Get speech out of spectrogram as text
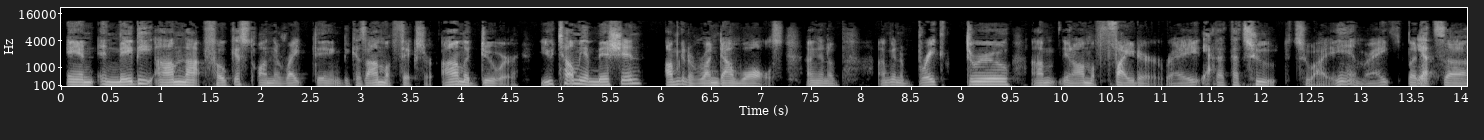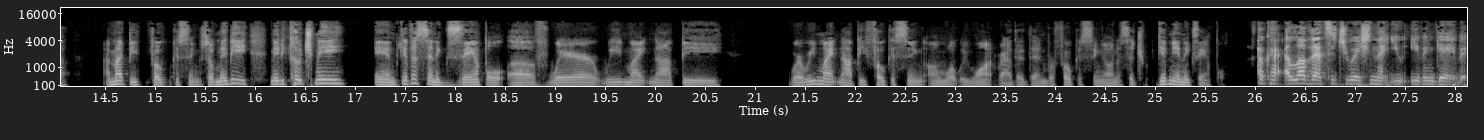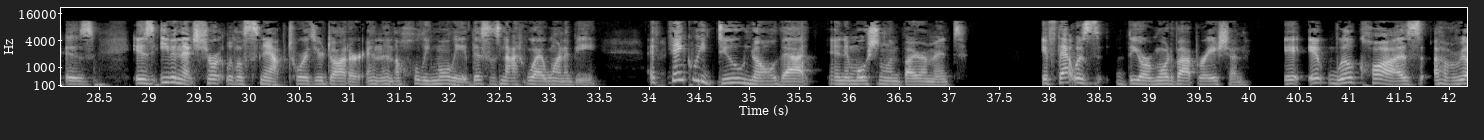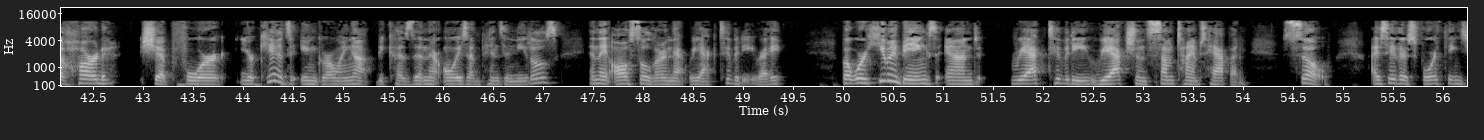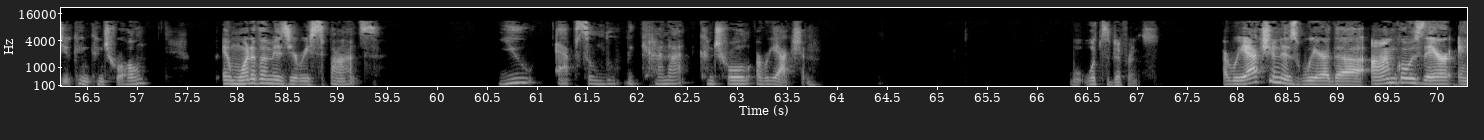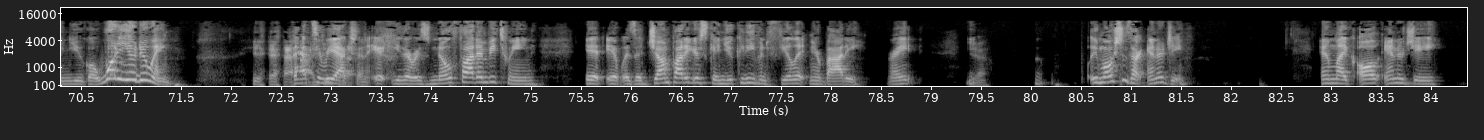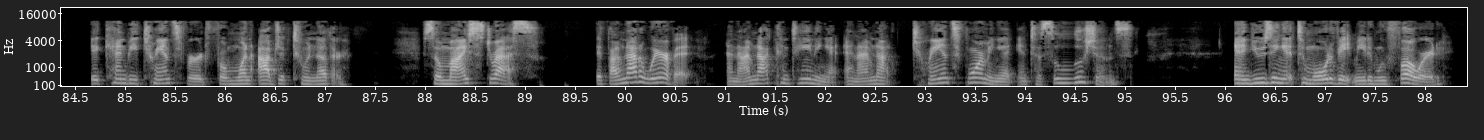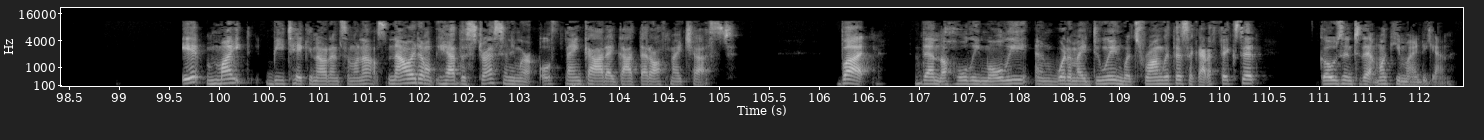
and and maybe i'm not focused on the right thing because i'm a fixer. I'm a doer. You tell me a mission i'm going to run down walls. I'm going to i'm going to break through. I'm you know i'm a fighter right? Yeah. that that's who that's who i am right? But yep. it's uh i might be focusing. So maybe maybe coach me and give us an example of where we might not be where we might not be focusing on what we want rather than we're focusing on a situation give me an example Okay, I love that situation that you even gave is is even that short little snap towards your daughter and then the holy moly, this is not who I want to be. I think we do know that an emotional environment if that was your mode of operation, it, it will cause a real hardship for your kids in growing up because then they're always on pins and needles and they also learn that reactivity, right? But we're human beings and reactivity reactions sometimes happen. So I say there's four things you can control, and one of them is your response. You absolutely cannot control a reaction. What's the difference? A reaction is where the arm goes there and you go, What are you doing? Yeah, that's a reaction. That. It, there was no thought in between. It, it was a jump out of your skin. You can even feel it in your body, right? Yeah. emotions are energy. And like all energy, it can be transferred from one object to another. So my stress, if I'm not aware of it and I'm not containing it and I'm not transforming it into solutions and using it to motivate me to move forward, it might be taken out on someone else. Now I don't have the stress anymore. Oh, thank God I got that off my chest. But then the holy moly and what am I doing? What's wrong with this? I got to fix it goes into that monkey mind again.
